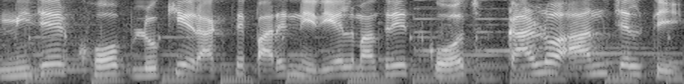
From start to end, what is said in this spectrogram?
নিজের ক্ষোভ লুকিয়ে রাখতে পারেননি Real Madrid coach Carlo Ancelotti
